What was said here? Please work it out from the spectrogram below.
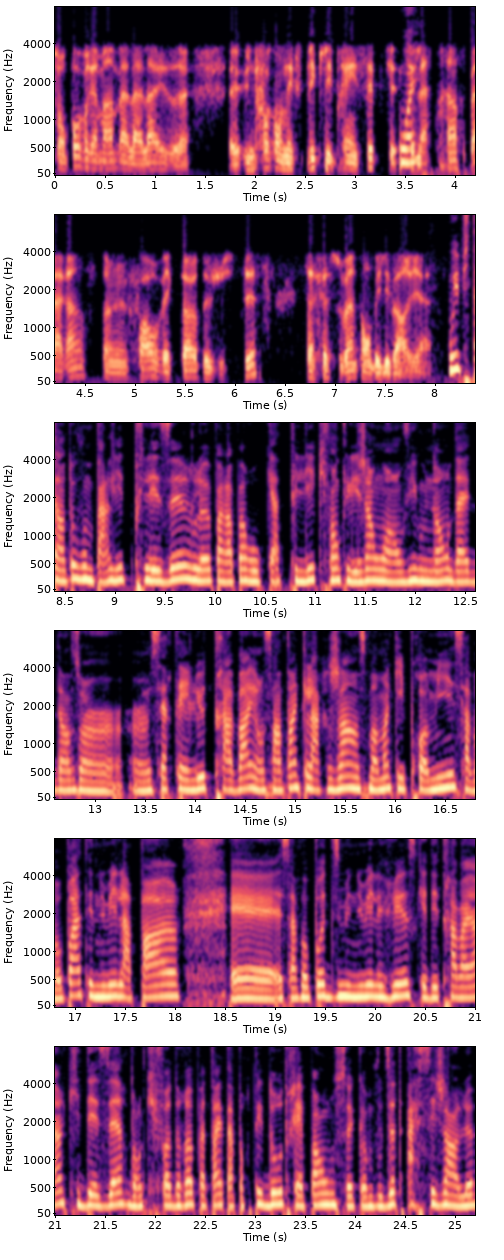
sont pas vraiment mal à l'aise euh, une fois qu'on explique les principes que, que la transparence c'est un fort vecteur de justice ça fait souvent tomber les barrières. Oui, puis tantôt vous me parliez de plaisir là par rapport aux quatre piliers qui font que les gens ont envie ou non d'être dans un, un, certain lieu de travail. On s'entend que l'argent en ce moment qui est promis, ça va pas atténuer la peur, euh, ça va pas diminuer le risque. Il y a des travailleurs qui désertent, donc il faudra peut-être apporter d'autres réponses, comme vous dites, à ces gens-là.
